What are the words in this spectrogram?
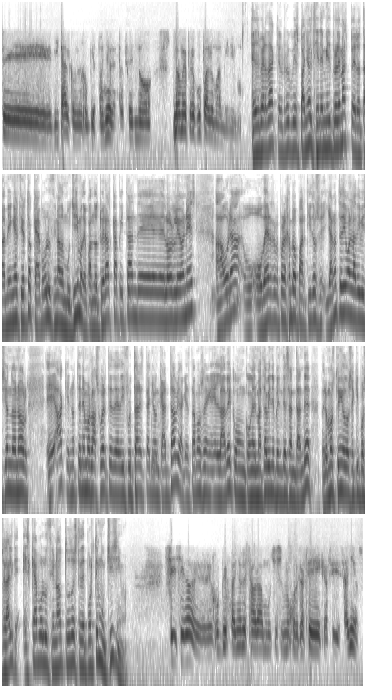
eh, vital con el rugby español, entonces no, no me preocupa lo más mínimo. Es verdad que el rugby español tiene mil problemas, pero también es cierto que ha evolucionado muchísimo. De cuando tú eras capitán de, los Leones, ahora, o, ver, por ejemplo, partidos, ya no te digo en la división de honor eh, A, que no tenemos la suerte de disfrutar este año en Cantabria, que estamos en, en la B con, con el Mazab Independiente de Santander, pero hemos tenido dos equipos en la élite. Es que ha evolucionado todo este deporte muchísimo. Sí, sí, no, el rugby español está ahora muchísimo mejor que hace, que hace 10 años.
